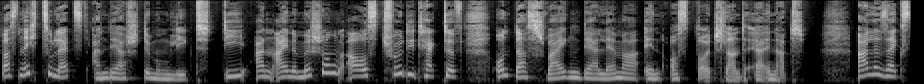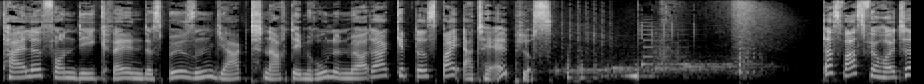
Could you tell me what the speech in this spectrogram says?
was nicht zuletzt an der Stimmung liegt, die an eine Mischung aus True Detective und das Schweigen der Lämmer in Ostdeutschland erinnert. Alle sechs Teile von Die Quellen des Bösen Jagd nach dem Runenmörder gibt es bei RTL Plus. Das war's für heute,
